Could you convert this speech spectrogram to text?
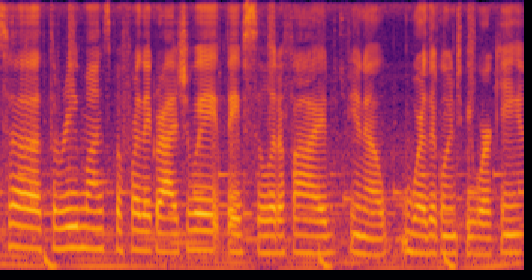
to three months before they graduate, they've solidified, you know, where they're going to be working.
